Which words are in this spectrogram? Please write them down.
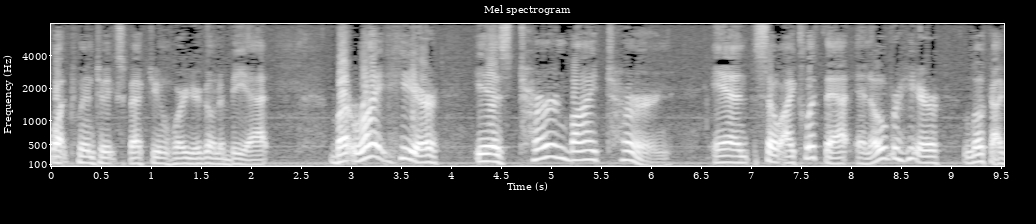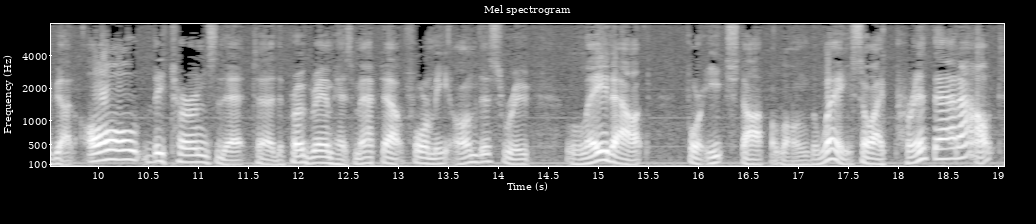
what when to expect you and where you're going to be at. But right here is turn by turn. And so I click that and over here, look, I've got all the turns that uh, the program has mapped out for me on this route laid out for each stop along the way. So I print that out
